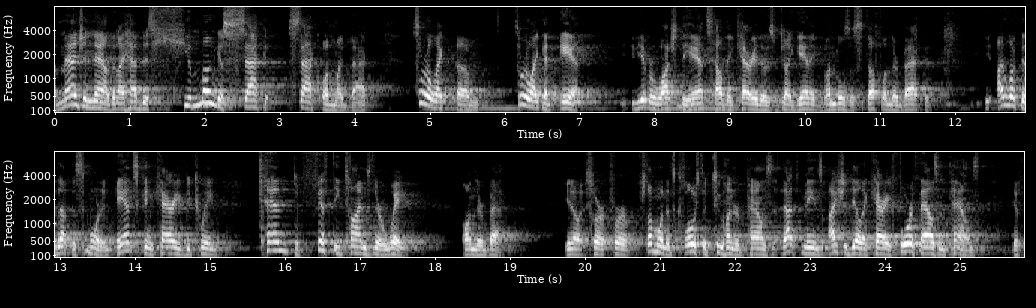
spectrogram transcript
imagine now that I have this humongous sack, sack on my back, sort of like, um, sort of like an ant. Have you ever watched the ants, how they carry those gigantic bundles of stuff on their back? I looked it up this morning. Ants can carry between 10 to 50 times their weight on their back. You know, for, for someone that's close to 200 pounds, that means I should be able to carry 4,000 pounds if,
